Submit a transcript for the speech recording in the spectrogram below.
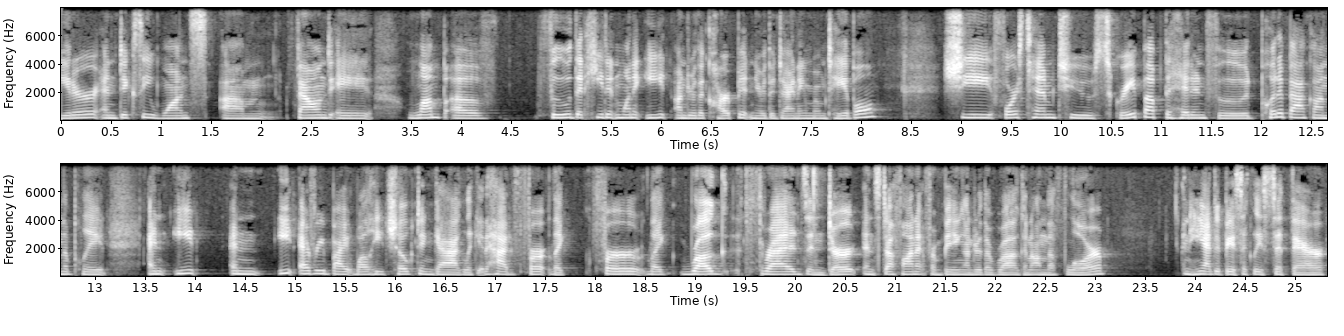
eater, and Dixie once um, found a lump of food that he didn't want to eat under the carpet near the dining room table. She forced him to scrape up the hidden food, put it back on the plate, and eat and eat every bite while he choked and gagged like it had fur like fur like rug threads and dirt and stuff on it from being under the rug and on the floor. And he had to basically sit there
